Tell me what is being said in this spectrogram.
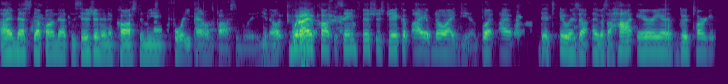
I messed up on that decision and it costed me 40 pounds possibly. You know, would. I have caught the same fish as Jacob? I have no idea. But I it, it was a it was a hot area, good target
